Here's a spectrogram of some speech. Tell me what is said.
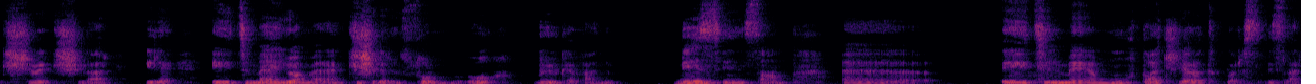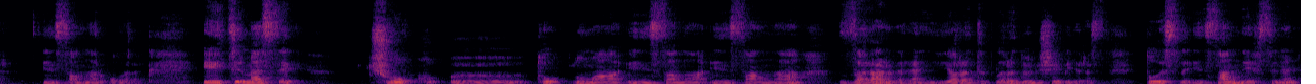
kişi ve kişiler ile eğitime yön veren kişilerin sorumluluğu büyük efendim. Biz insan e, eğitilmeye muhtaç yaratıklarız bizler insanlar olarak. Eğitilmezsek çok e, topluma, insana, insanlığa zarar veren yaratıklara dönüşebiliriz. Dolayısıyla insan nefsinin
